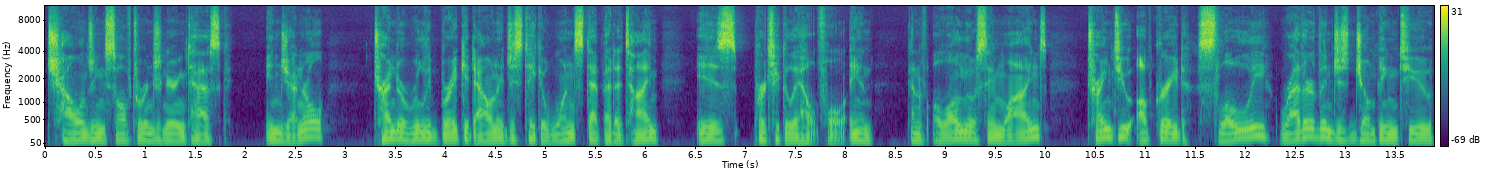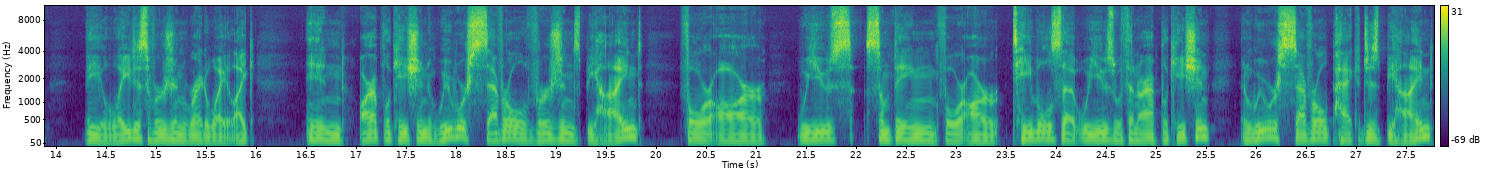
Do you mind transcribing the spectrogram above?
challenging software engineering task in general, trying to really break it down and just take it one step at a time is particularly helpful. And kind of along those same lines, trying to upgrade slowly rather than just jumping to the latest version right away. Like in our application, we were several versions behind for our we use something for our tables that we use within our application and we were several packages behind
